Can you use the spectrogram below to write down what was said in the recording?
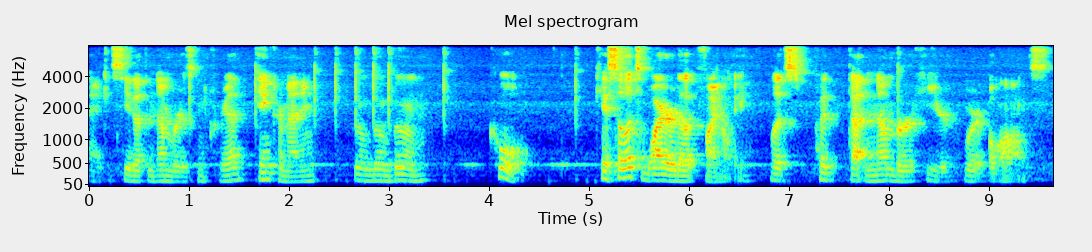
and you can see that the number is incrementing. Boom, boom, boom. Cool. Okay, so let's wire it up finally. Let's put that number here where it belongs.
